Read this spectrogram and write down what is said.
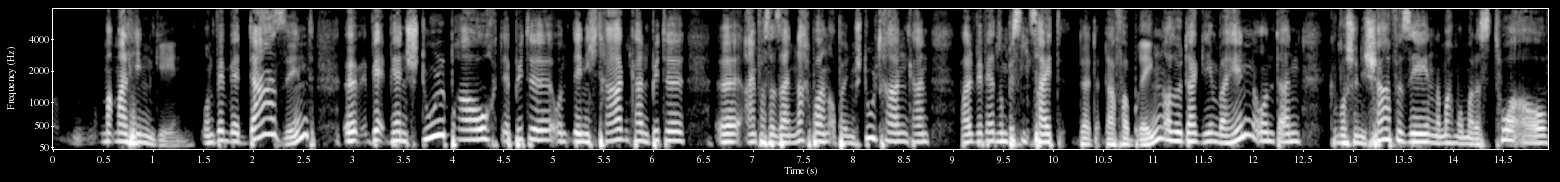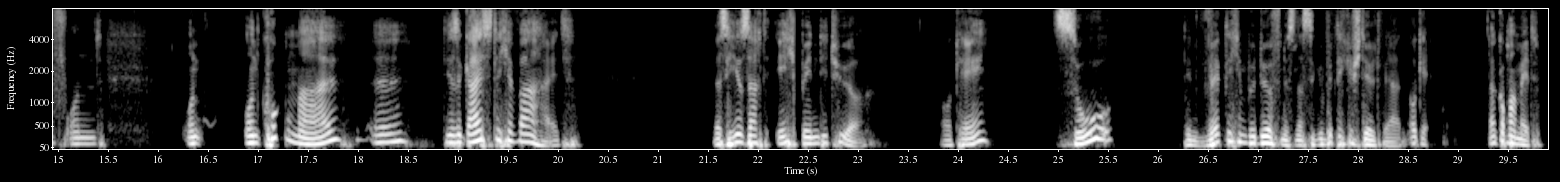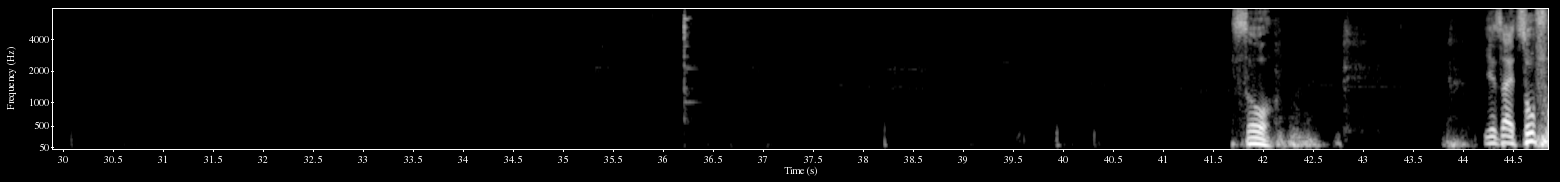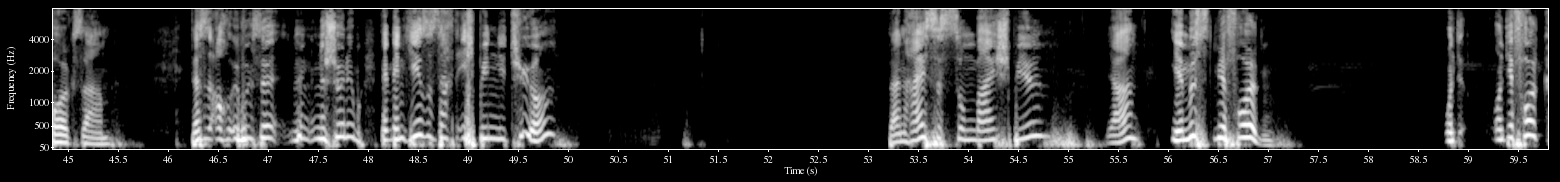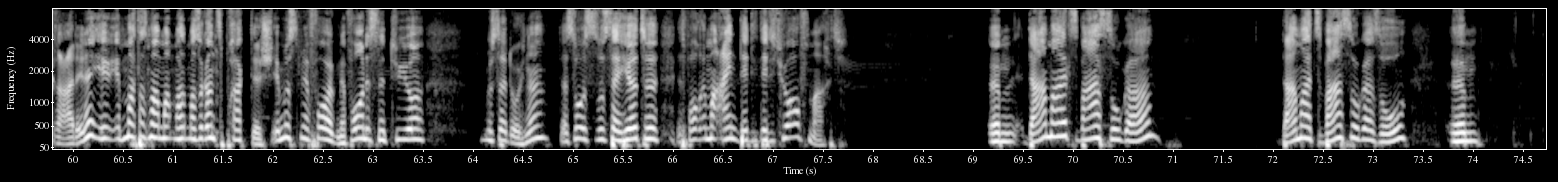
mal hingehen. Und wenn wir da sind, äh, wer, wer einen Stuhl braucht, äh, bitte und den ich tragen kann, bitte äh, einfach so seinen Nachbarn, ob er einen Stuhl tragen kann, weil wir werden so ein bisschen Zeit da, da verbringen. Also da gehen wir hin und dann können wir schon die Schafe sehen, dann machen wir mal das Tor auf und und und gucken mal äh, diese geistliche Wahrheit, dass Jesus sagt, ich bin die Tür, okay, zu den wirklichen Bedürfnissen, dass sie wirklich gestillt werden. Okay, dann kommt mal mit. So. Ihr seid so folgsam. Das ist auch übrigens eine, eine schöne Übung. Wenn, wenn Jesus sagt, ich bin die Tür, dann heißt es zum Beispiel, ja, ihr müsst mir folgen. Und, und ihr folgt gerade, ne? ihr, ihr macht das mal, mal, mal so ganz praktisch. Ihr müsst mir folgen. Da vorne ist eine Tür, müsst ihr durch, ne? Das, so, ist, so ist der Hirte. Es braucht immer einen, der, der die Tür aufmacht. Ähm, damals war es sogar, Damals war es sogar so, ähm,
